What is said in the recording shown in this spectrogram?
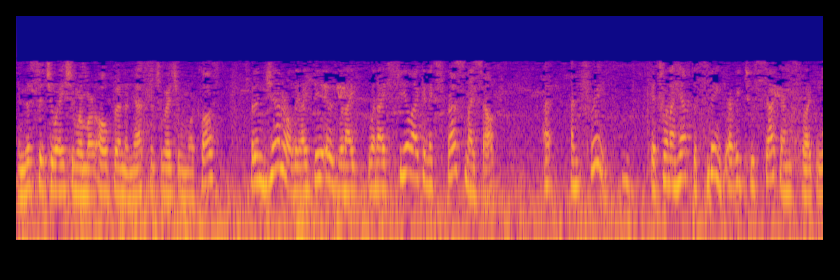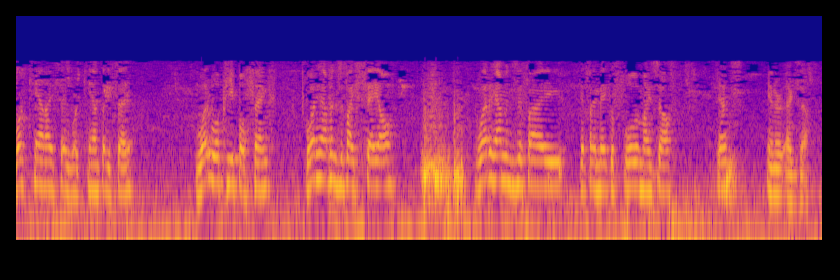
In this situation, we're more open; in that situation, we're more closed. But in general, the idea is when I when I feel I can express myself, I, I'm free. It's when I have to think every two seconds, like, what can I say? What can't I say? What will people think? What happens if I fail? What happens if I if I make a fool of myself? That's inner exile.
